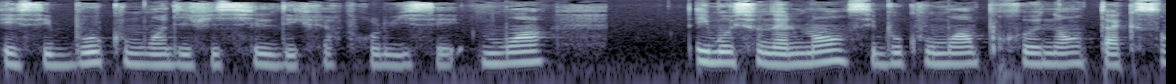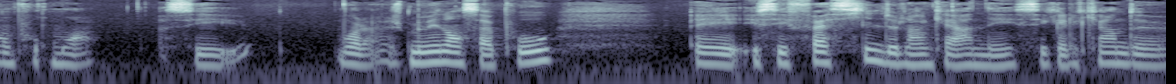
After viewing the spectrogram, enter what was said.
et c'est beaucoup moins difficile d'écrire pour lui. C'est moins émotionnellement, c'est beaucoup moins prenant, taxant pour moi. C'est voilà, je me mets dans sa peau et, c'est facile de l'incarner. C'est quelqu'un de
